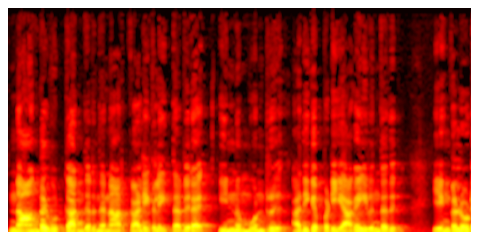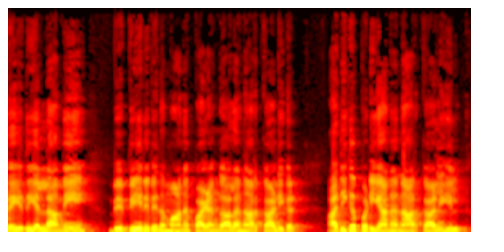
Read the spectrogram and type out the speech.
நாங்கள் உட்கார்ந்திருந்த நாற்காலிகளை தவிர இன்னும் ஒன்று அதிகப்படியாக இருந்தது. எங்களுடையது எல்லாமே வெவ்வேறு விதமான பழங்கால நாற்காலிகள். அதிகப்படியான நாற்காலியில்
